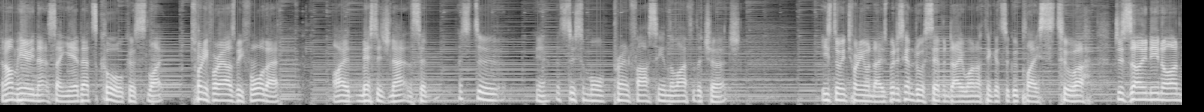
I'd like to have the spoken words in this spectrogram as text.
And I'm hearing that and saying, yeah, that's cool because like 24 hours before that, I had messaged Nat and said, let's do, yeah, let's do some more prayer and fasting in the life of the church. He's doing 21 days. We're just going to do a seven day one. I think it's a good place to uh, just zone in on.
